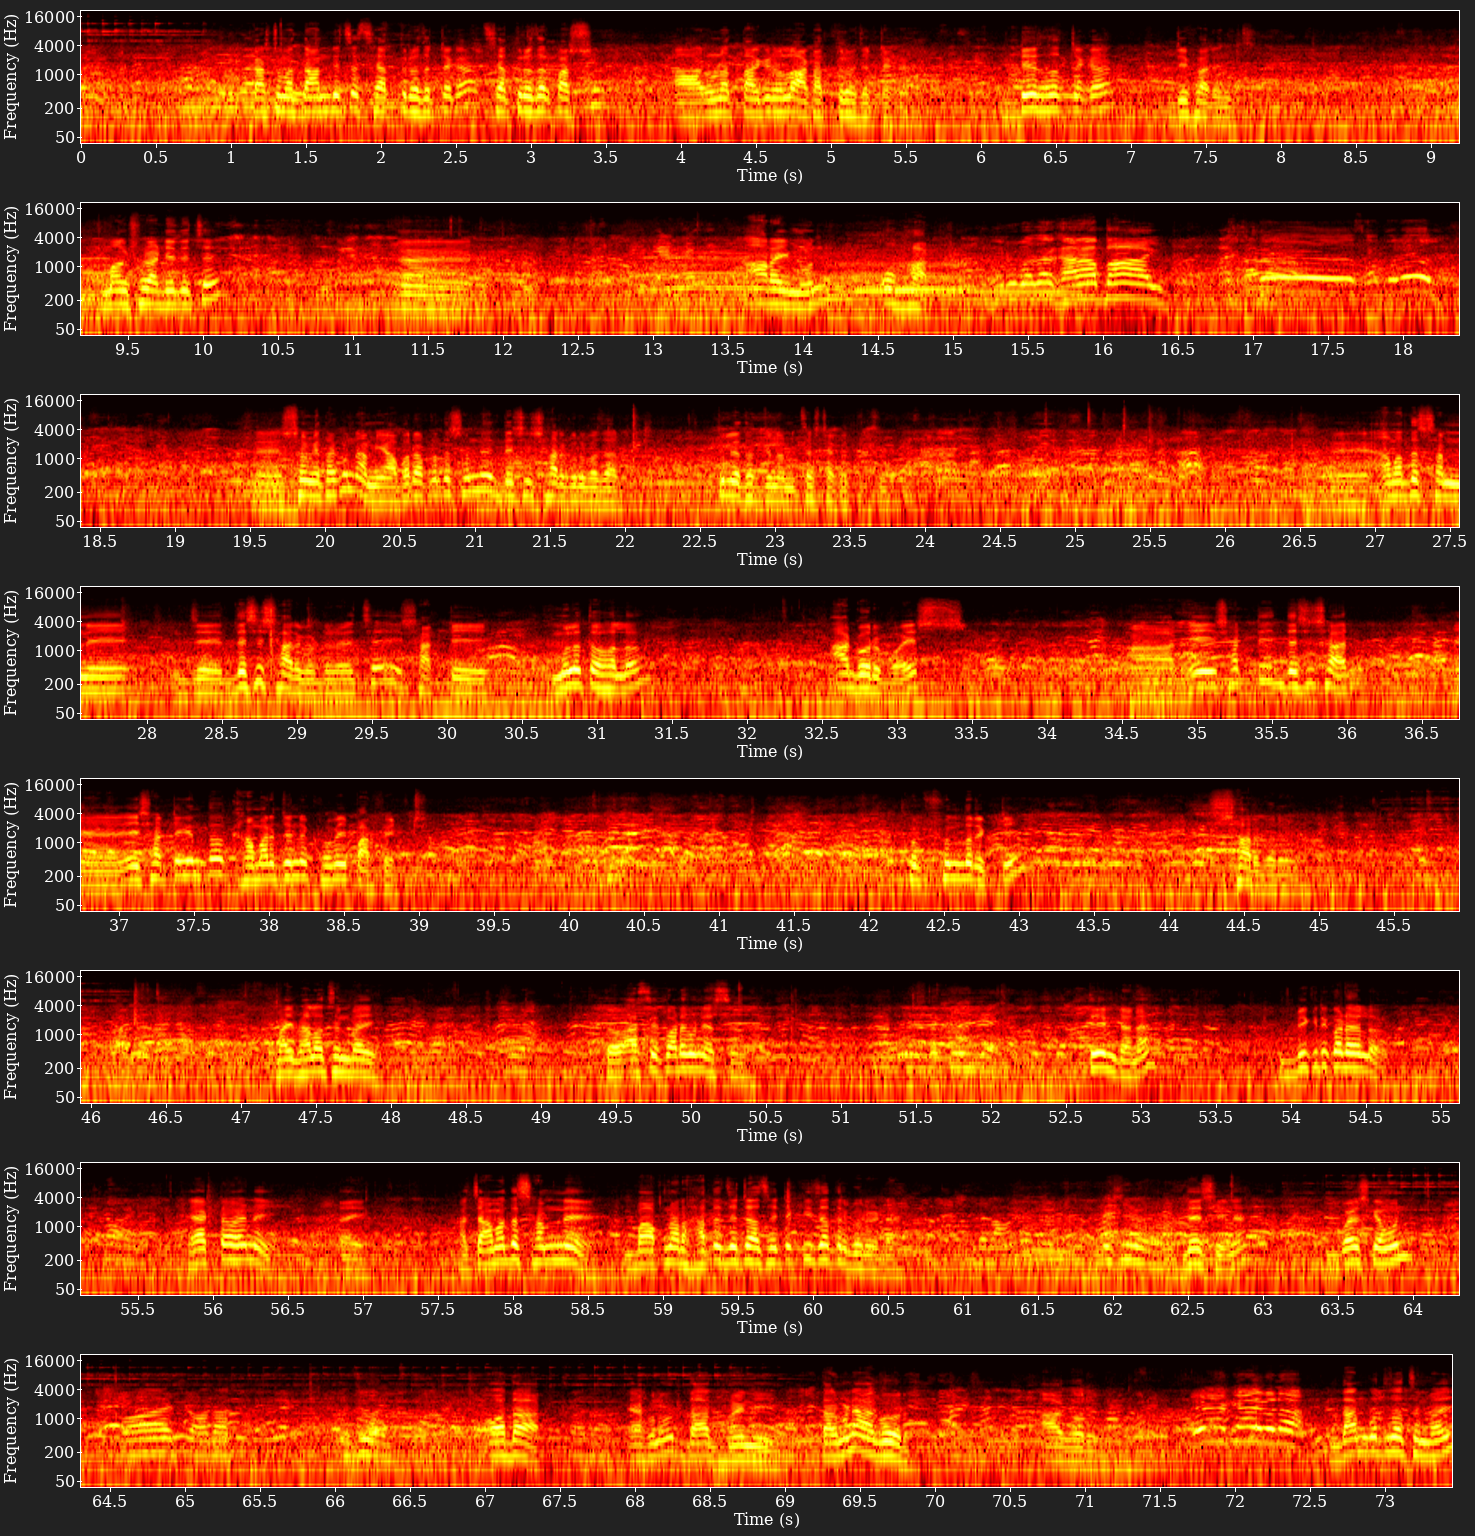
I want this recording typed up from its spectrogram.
কাস্টমার দাম দিচ্ছে ছিয়াত্তর হাজার টাকা ছিয়াত্তর হাজার পাঁচশো আর ওনার টার্গেট হলো আটাত্তর হাজার টাকা। দেড় হাজার টাকা ডিফারেন্স মাংস রাডিয়ে দিচ্ছে আড়াই মন ওভার গরু বাজার খারাপ ভাই। সঙ্গে থাকুন আমি আবার আপনাদের সামনে দেশি সার গরু বাজার তুলে ধরার জন্য আমি চেষ্টা করতেছি। আমাদের সামনে যে দেশি সার গরু রয়েছে, এই সারটি মূলত হলো আগর বয়স। আর এই সারটি দেশি সার এই সারটি কিন্তু খামারের জন্য খুবই পারফেক্ট খুব সুন্দর একটি সার গরু। ভাই, ভালো আছেন ভাই? তো আজকে কটা গুণে আসছেন? তিনটা না? বিক্রি করা হলো? একটা হয় নাই? তাই। আচ্ছা আমাদের সামনে বা আপনার হাতে যেটা আছে এটা কি জাতের গরু এটা? দেশি না? বয়স কেমন? অদাঁত এখনও দাঁত হয়নি। তার মানে আগর। আগর। দাম কত যাচ্ছেন ভাই?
